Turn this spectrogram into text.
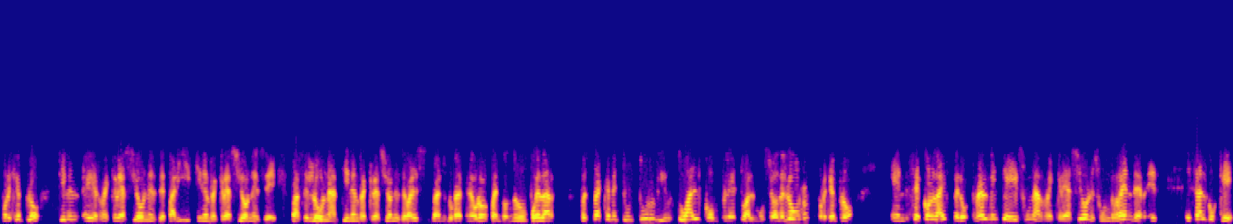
por ejemplo, tienen recreaciones de París, tienen recreaciones de Barcelona, tienen recreaciones de varios, varios lugares en Europa en donde uno puede dar pues prácticamente un tour virtual completo al Museo del Louvre, por ejemplo, en Second Life, pero realmente es una recreación, es un render, es, es algo que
